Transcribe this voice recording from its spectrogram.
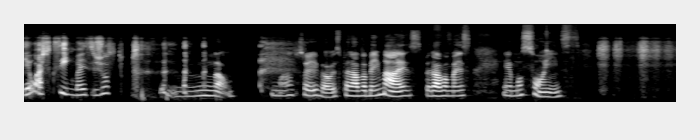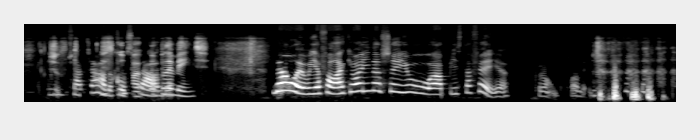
Eu acho que sim, mas justo. Não, não achei não. Eu esperava bem mais, esperava mais emoções. Justo. Chateada, Desculpa, frustrada. complemente. Não, eu ia falar que eu ainda achei o, a pista feia. Pronto, falei.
